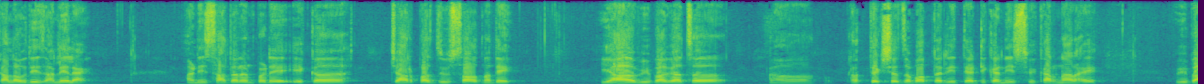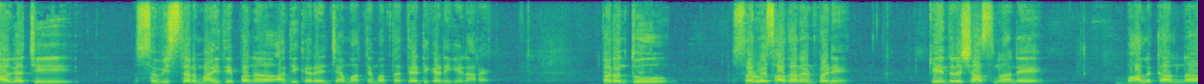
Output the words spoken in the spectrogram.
कालावधी झालेला आहे. आणि साधारणपणे एक चार पाच दिवसामध्ये या विभागाचं प्रत्यक्ष जबाबदारी त्या ठिकाणी स्वीकारणार आहे. विभागाची सविस्तर माहिती पण अधिकाऱ्यांच्या माध्यमातून त्या ठिकाणी घेणार आहे. परंतु सर्वसाधारणपणे केंद्र शासनाने बालकांना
